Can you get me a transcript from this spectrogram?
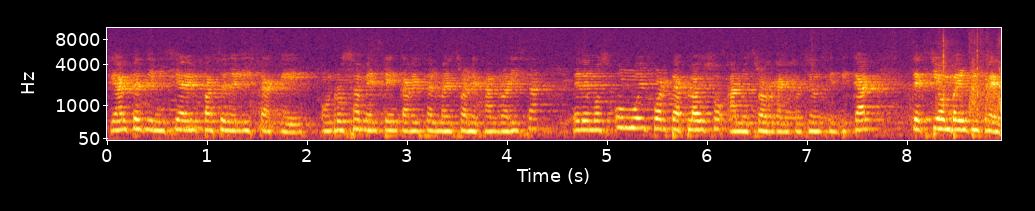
que antes de iniciar el pase de lista que honrosamente encabeza el maestro Alejandro Ariza, le demos un muy fuerte aplauso a nuestra organización sindical, sección 23.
